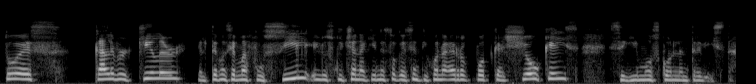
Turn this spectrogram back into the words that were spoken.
Esto es Caliber Killer, el tema se llama Fusil y lo escuchan aquí en esto que es en Tijuana Rock Podcast Showcase. Seguimos con la entrevista.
